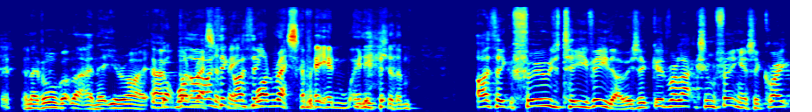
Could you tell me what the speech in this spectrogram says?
and they've all got that in it. You're right. Um, Got one but I recipe. think- I think- one recipe in, in each of them. I think food TV though is a good relaxing thing. It's a great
